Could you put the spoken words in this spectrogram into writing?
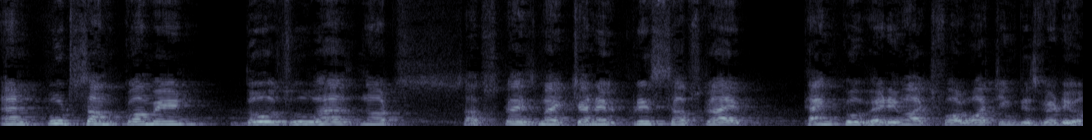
and put some comment those who has not subscribe my channel please subscribe thank you very much for watching this video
